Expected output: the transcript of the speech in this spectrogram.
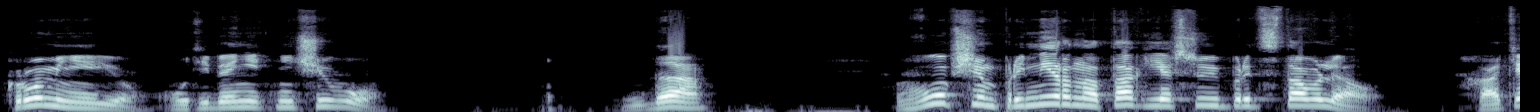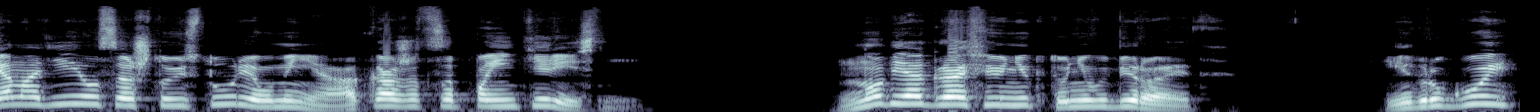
Кроме нее у тебя нет ничего. Да. В общем, примерно так я все и представлял. Хотя надеялся, что история у меня окажется поинтересней. Но биографию никто не выбирает. И другой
